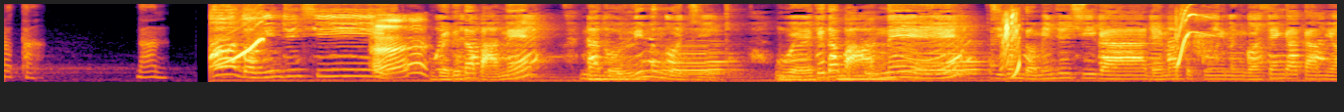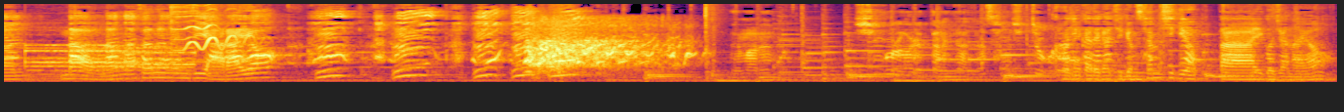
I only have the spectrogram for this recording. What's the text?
그렇다. 난 어, 너 민준 씨. 왜 대답 안 해? 나 놀리는 거지. 왜 대답 안 해? 지금 너 민준 씨가 내 말 듣고 있는 거 생각하면 나 얼마나 서는지 알아요? 음, 음, 음, 음, 내 말은 신고를 하겠다는 게 아니라 상식적으로 그러니까 내가 지금 샴식이 없다 이거잖아요.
